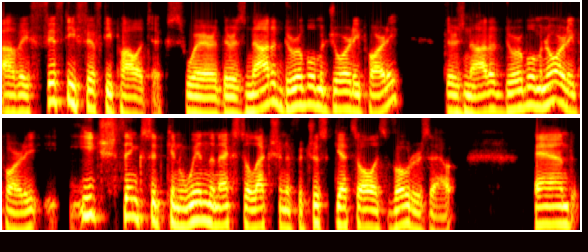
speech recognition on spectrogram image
of a 50 50 politics where there's not a durable majority party, there's not a durable minority party. Each thinks it can win the next election if it just gets all its voters out. And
